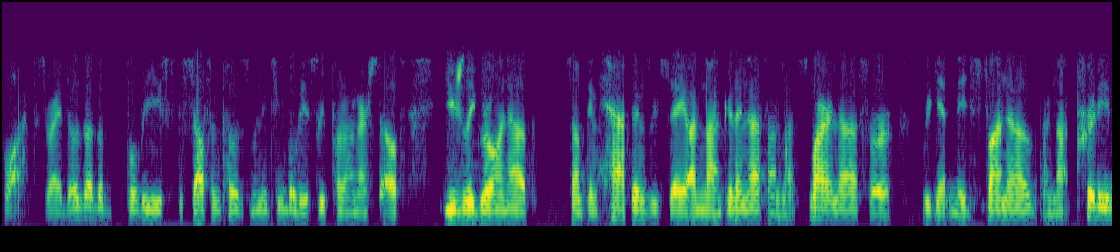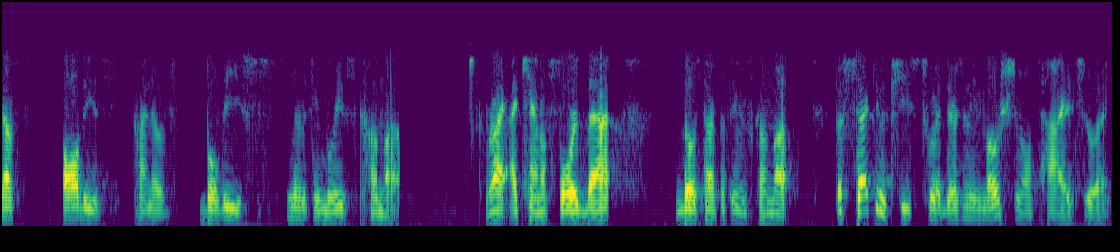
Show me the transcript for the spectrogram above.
blocks, right? Those are the beliefs, the self-imposed limiting beliefs we put on ourselves. Usually growing up, something happens, we say, I'm not good enough, I'm not smart enough, or we get made fun of, I'm not pretty enough. All these kind of beliefs, limiting beliefs come up, right? I can't afford that. Those type of things come up. The second piece to it, there's an emotional tie to it.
